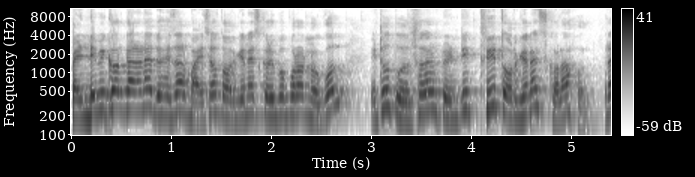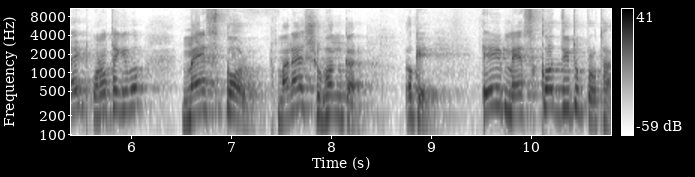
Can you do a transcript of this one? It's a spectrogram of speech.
পেণ্ডেমিকৰ কাৰণে দুহেজাৰ বাইছত অৰ্গেনাইজ কৰিব পৰা নগ'ল এইটো টু থাউজেণ্ড টুৱেণ্টি থ্ৰীত অৰ্গেনাইজ কৰা হ'ল ৰাইট মনত থাকিব? মেস্কট মানে শুভংকাৰ। অ'কে এই মেস্কট যিটো প্ৰথা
